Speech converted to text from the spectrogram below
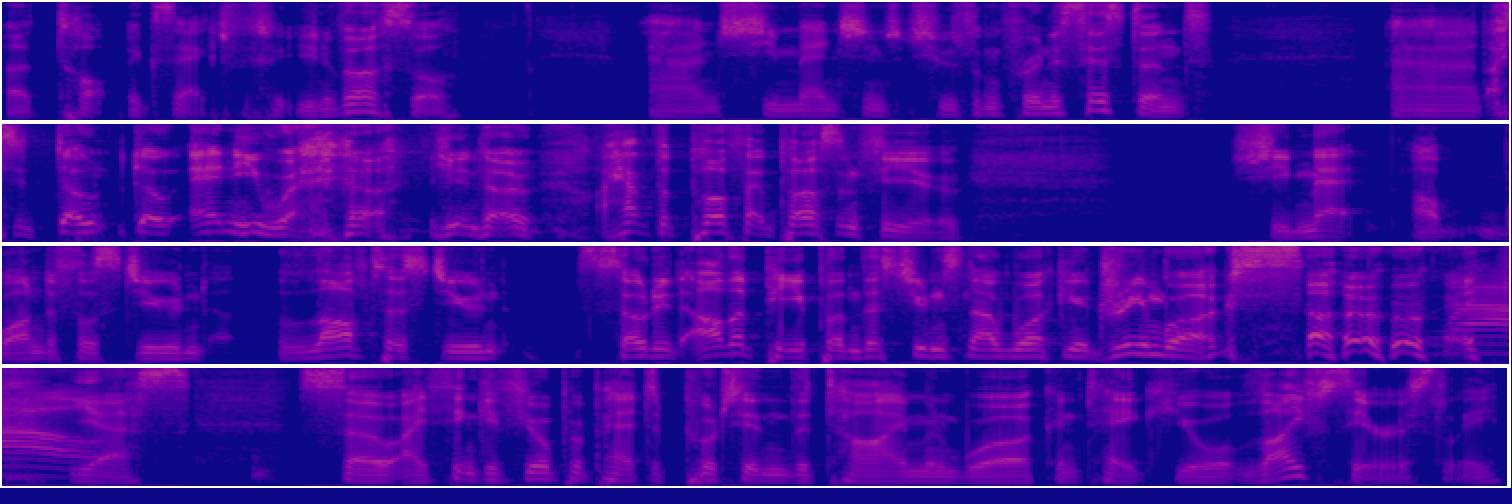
a top executive at Universal and she mentioned she was looking for an assistant. And I said don't go anywhere you know. I have the perfect person for you she met a wonderful student, loved her student, so did other people, and the student's now working at DreamWorks. So, wow. yes. So, I think if you're prepared to put in the time and work and take your life seriously,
